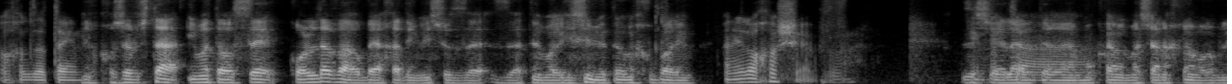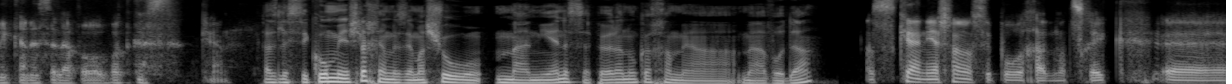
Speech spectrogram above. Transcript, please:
אוכל זה טעים. אני חושב שאתה, אם אתה עושה כל דבר ביחד עם מישהו, זה, זה אתם מרגישים יותר מחוברים. אני לא חושב. זו שאלה אתה- יותר עמוקה ממה שאנחנו אמורים להיכנס אליה פה בפודקאסט. כן. אז לסיכום, יש לכם איזה משהו מעניין לספר לנו ככה מה, מהעבודה? אז כן, יש לנו סיפור אחד מצחיק. אה,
